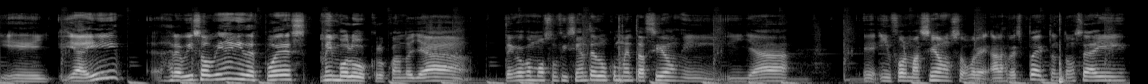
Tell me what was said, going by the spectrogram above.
Y, y ahí reviso bien y después me involucro cuando ya tengo como suficiente documentación y, ya eh, información sobre al respecto. Entonces ahí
